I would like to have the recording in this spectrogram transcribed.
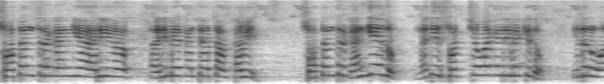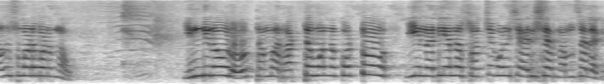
ಸ್ವತಂತ್ರ ಗಂಗೆ ಅರಿ ಅರಿಬೇಕಂತ ಹೇಳ್ತಾವ ಕವಿ. ಸ್ವತಂತ್ರ ಗಂಗೆ ಅದು, ನದಿ ಸ್ವಚ್ಛವಾಗಿ ಅರಿಬೇಕಿದು. ಇದನ್ನು ಹೊಲಸು ಮಾಡಬಾರ್ದು ನಾವು. ಇಂದಿನವರು ತಮ್ಮ ರಕ್ತವನ್ನು ಕೊಟ್ಟು ಈ ನದಿಯನ್ನು ಸ್ವಚ್ಛಗೊಳಿಸಿ ಹರಿಸ್ಯಾರ ನಮ್ಮ ಸಲಗ.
